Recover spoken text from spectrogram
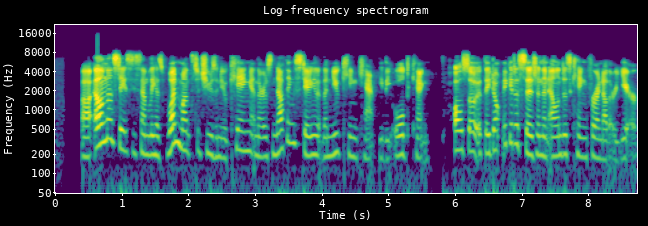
uh, Elend State's assembly has one month to choose a new king, and there is nothing stating that the new king can't be the old king. Also, if they don't make a decision, then Elend is king for another year,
